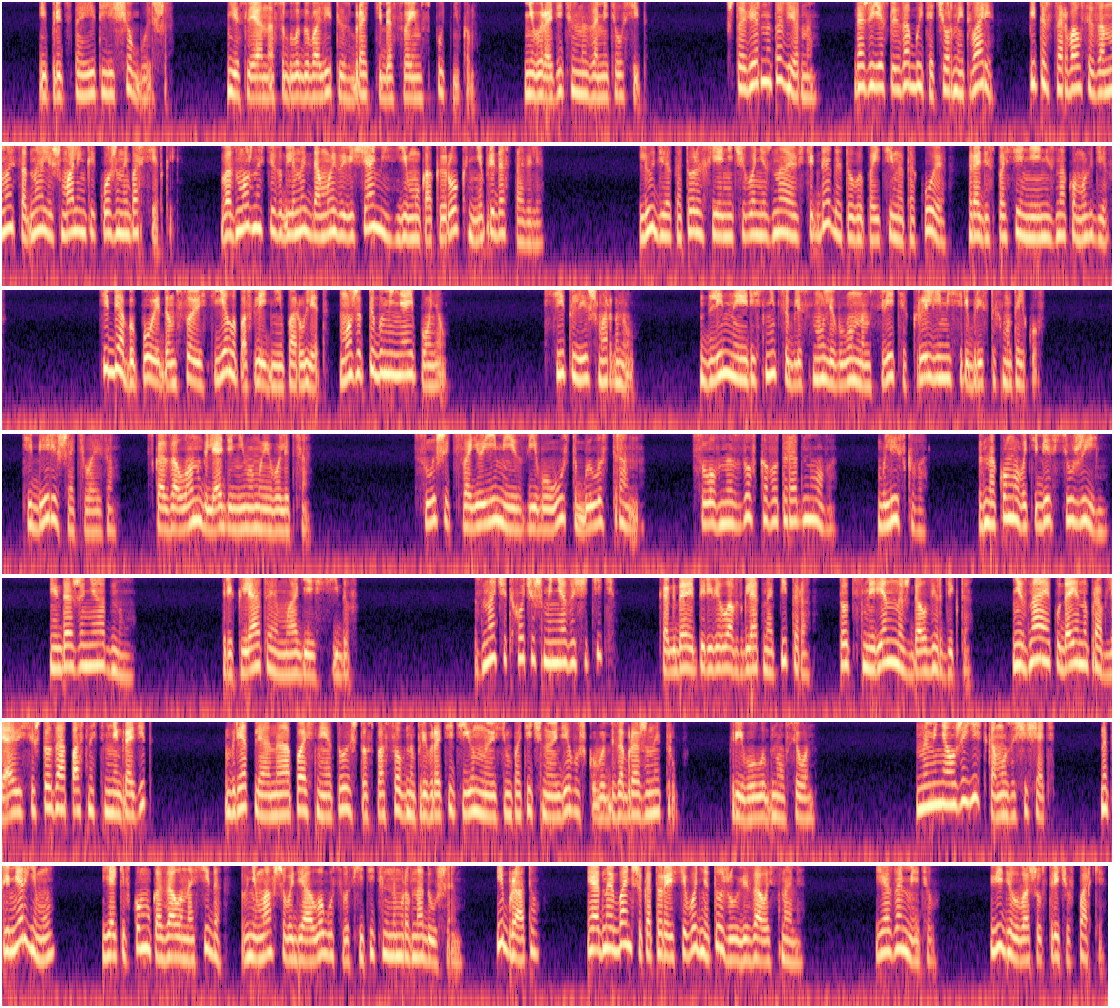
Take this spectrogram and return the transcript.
И предстоит еще больше, если она соблаговолит избрать тебя своим спутником, — невыразительно заметил Сид. Что верно, то верно. Даже если забыть о черной твари, Питер сорвался за мной с одной лишь маленькой кожаной барсеткой. Возможности заглянуть домой за вещами ему, как и Рок, не предоставили — Люди, о которых я ничего не знаю, всегда готовы пойти на такое ради спасения незнакомых дев. Тебя бы поедом совесть ела последние пару лет. Может, ты бы меня и понял. Сит лишь моргнул. Длинные ресницы блеснули в лунном свете крыльями серебристых мотыльков. «Тебе решать, Лайза», — сказал он, глядя мимо моего лица. Слышать свое имя из его уст было странно словно зов кого-то родного, близкого, знакомого тебе всю жизнь, и даже не одну. Треклятая магия Сидов. «Значит, хочешь меня защитить?» Когда я перевела взгляд на Питера, тот смиренно ждал вердикта. Не зная, куда я направляюсь и что за опасность мне грозит, вряд ли она опаснее той, что способна превратить юную симпатичную девушку в обезображенный труп. Криво улыбнулся он. Но меня уже есть кому защищать. Например, ему. Я кивком указала на Сида, внимавшего диалогу с восхитительным равнодушием. И брату. И одной баньше, которая сегодня тоже увязалась с нами. Я заметил. Видел вашу встречу в парке.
